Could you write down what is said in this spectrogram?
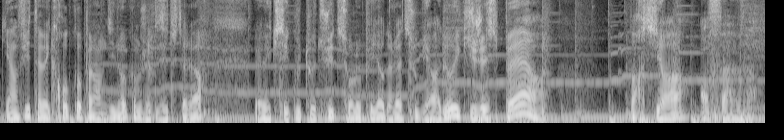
qui est un feat avec Rocco Palandino, comme je le disais tout à l'heure, euh, qui s'écoute tout de suite sur le player de la Tsugi Radio et qui, j'espère, partira en fave.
